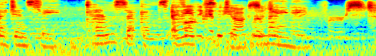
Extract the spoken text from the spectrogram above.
Emergency. 10 seconds I of need to get the oxygen oxygen remaining. first.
